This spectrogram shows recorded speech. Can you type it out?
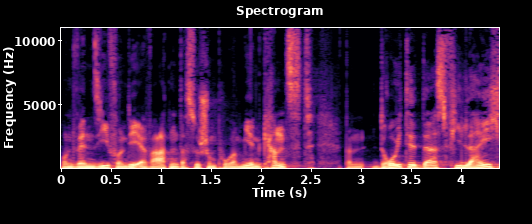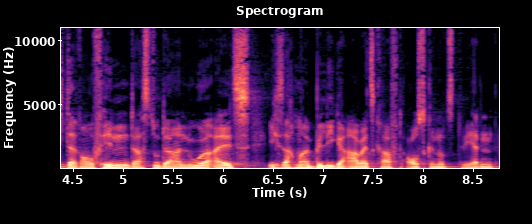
und wenn sie von dir erwarten, dass du schon programmieren kannst, dann deutet das vielleicht darauf hin, dass du da nur als, ich sag mal, billige Arbeitskraft ausgenutzt werden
